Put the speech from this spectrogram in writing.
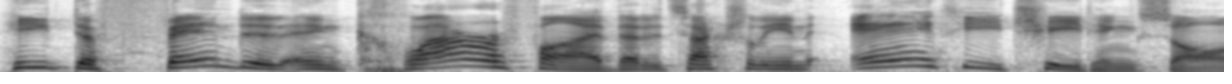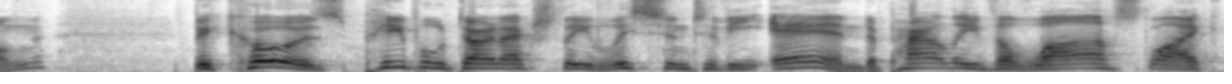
He defended and clarified that it's actually an anti cheating song because people don't actually listen to the end. Apparently, the last like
